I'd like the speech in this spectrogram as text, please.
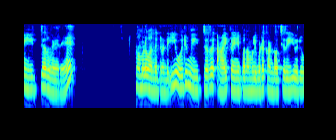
മീറ്റർ വരെ നമ്മൾ വന്നിട്ടുണ്ട്. ഈ ഒരു മീറ്റർ ആയി കഴിഞ്ഞപ്പോൾ നമ്മൾ ഇവിടെ കണ്ടോ ചെറിയൊരു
